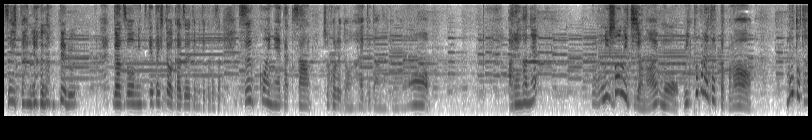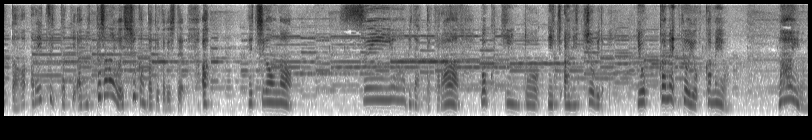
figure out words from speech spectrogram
ツイッターに上がってる画像を見つけた人は数えてみてください。すっごいね、たくさんチョコレートが入ってたんだけども、あれがね、2、3日じゃない？もう3日ぐらい経ったかなもっと経った？あれいつ行ったっけ？あ、3日じゃないわ。1週間経ってたりして。あ、え、違うな。水曜日だったから、木、金と日、あ、日曜日だ。4日目、今日4日目よ。ないのよ。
